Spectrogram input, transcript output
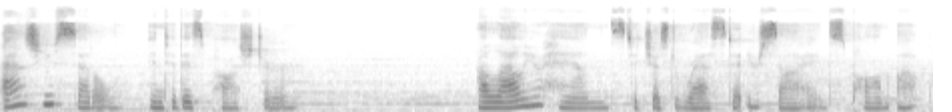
As you settle into this posture, allow your hands to just rest at your sides, palm up.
